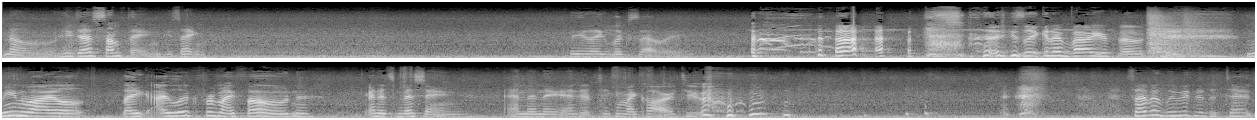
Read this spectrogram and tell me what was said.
No, he does something. He's like, he like looks that way. He's like, can I borrow your phone? Meanwhile, like I look for my phone and it's missing. And then they ended up taking my car too. so I've been living in the tent.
